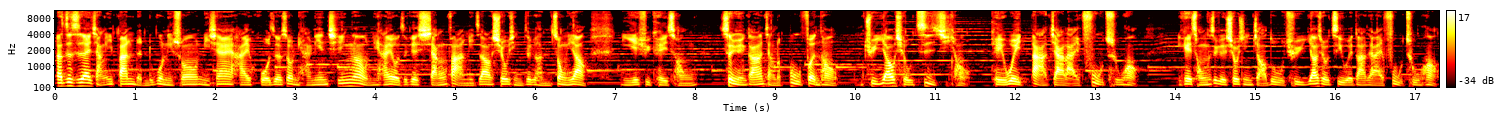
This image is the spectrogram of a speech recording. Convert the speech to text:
那这是在讲一般人。如果你说你现在还活着的时候，你还年轻哦，你还有这个想法，你知道修行这个很重要，你也许可以从圣元刚刚讲的部分哦，去要求自己哦。可以为大家来付出哈，你可以从这个修行角度去要求自己为大家来付出哈。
